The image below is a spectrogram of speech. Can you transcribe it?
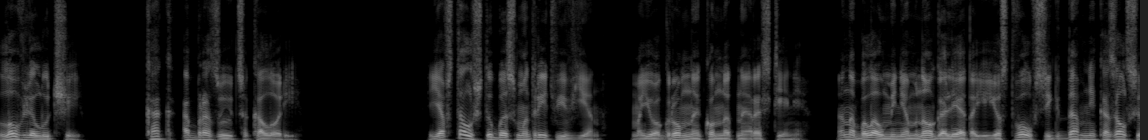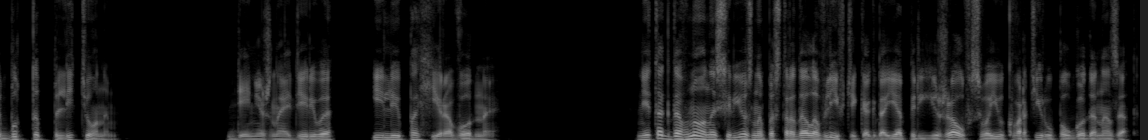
Ловля лучей. Как образуются калории? Я встал, чтобы осмотреть Вивьен, мое огромное комнатное растение. Она была у меня много лет, а ее ствол всегда мне казался будто плетеным. Денежное дерево или пахира водная. Не так давно она серьезно пострадала в лифте, когда я переезжал в свою квартиру полгода назад.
